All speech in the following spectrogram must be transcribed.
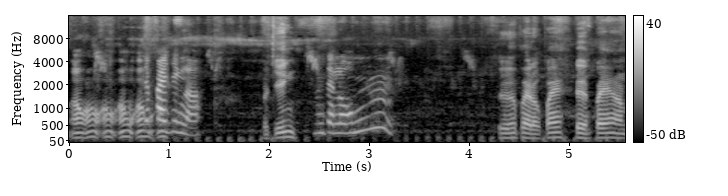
เอาเอาเอาเอาเอาจะไปจริงเหรอ ไปจริง มันจะล้ม เออ ไปหรอกไป เดินไปอะ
